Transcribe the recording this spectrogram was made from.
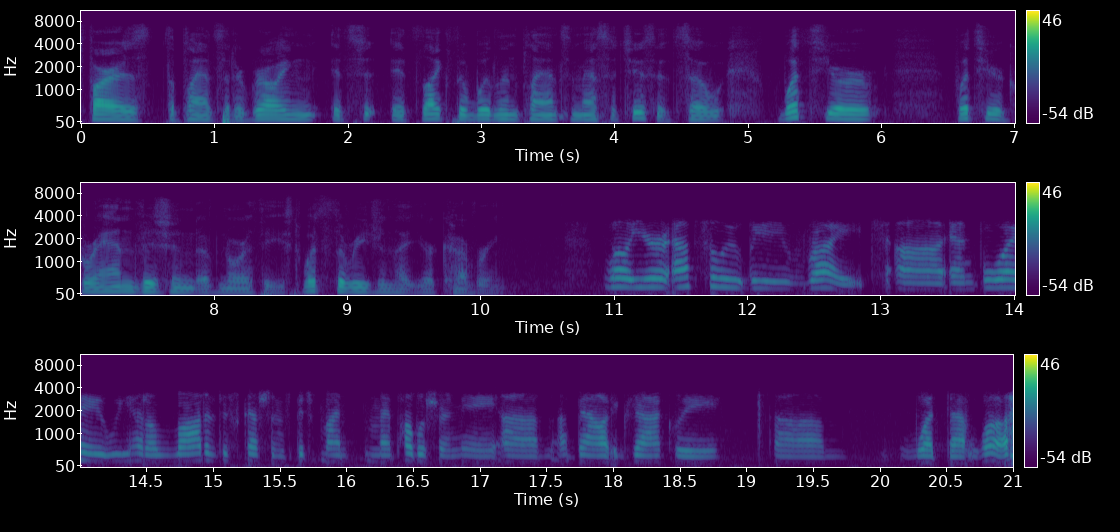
far as the plants that are growing, it's it's like the woodland plants in Massachusetts. So, what's your what's your grand vision of Northeast? What's the region that you're covering? Well, you're absolutely right. Uh, and boy, we had a lot of discussions between my, my publisher and me um, about exactly um, what that was.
